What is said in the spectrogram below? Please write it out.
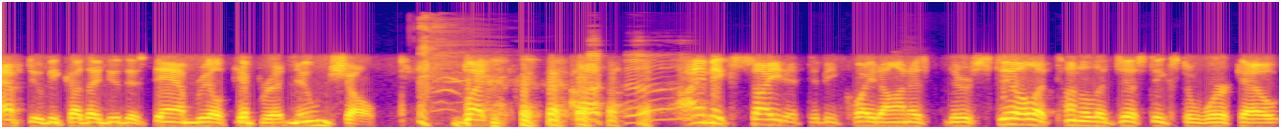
have to because I do this damn real Kyper at noon show. But uh, I'm excited to be quite honest. There's still a ton of logistics to work out.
